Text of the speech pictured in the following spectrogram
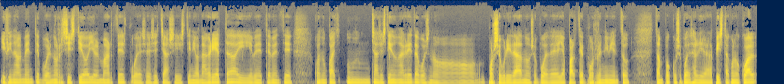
y finalmente pues no resistió y el martes pues ese chasis tenía una grieta y evidentemente cuando un, un chasis tiene una grieta pues no por seguridad no se puede y aparte por rendimiento tampoco se puede salir a la pista con lo cual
